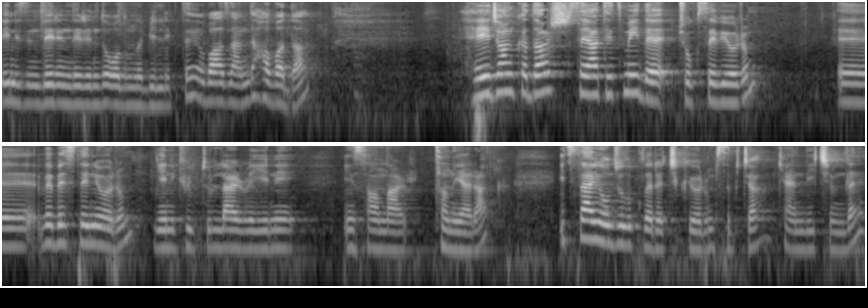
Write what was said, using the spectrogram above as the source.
denizin derinlerinde oğlumla birlikte bazen de havada. Heyecan kadar seyahat etmeyi de çok seviyorum. E, ve besleniyorum yeni kültürler ve yeni insanlar tanıyarak. İçsel yolculuklara çıkıyorum sıkça kendi içimde.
